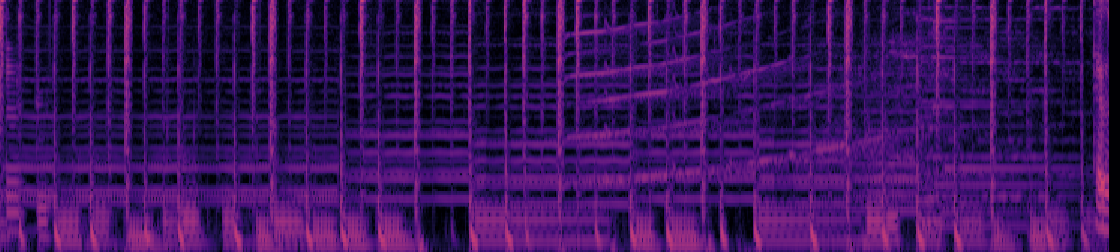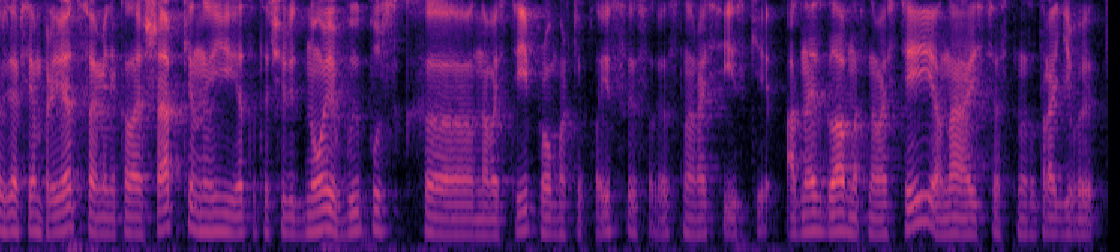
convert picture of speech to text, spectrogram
thank you Так, друзья, всем привет, с вами Николай Шапкин, и этот очередной выпуск э, новостей про маркетплейсы, соответственно, российские. Одна из главных новостей, она, естественно, затрагивает,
